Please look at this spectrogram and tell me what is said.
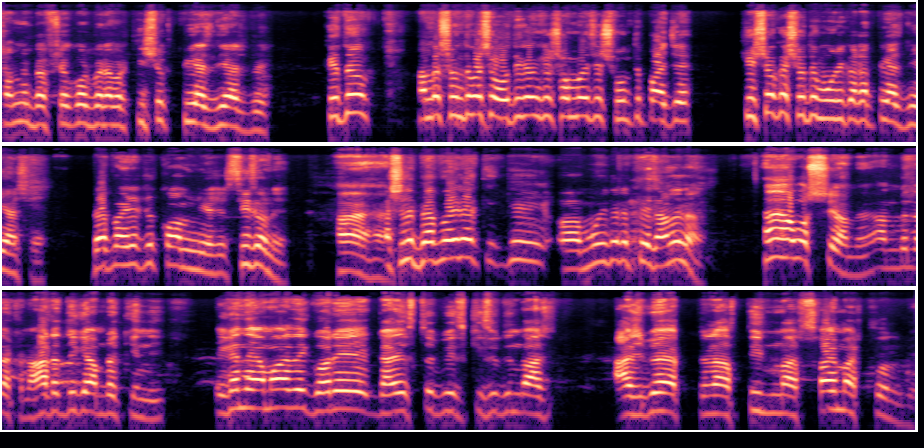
সামনে ব্যবসা করবেন আবার কৃষক পেঁয়াজ নিয়ে আসবে। কিন্তু আমরা শুনতে পাচ্ছি অধিকাংশ সময় যে শুনতে পাই যে কৃষকের শুধু মুড়ি কাটা পেঁয়াজ নিয়ে আসে। ব্যাপারীরা একটু কম নিয়ে আসে সিজনে। হ্যাঁ হ্যাঁ। আসলে ব্যাপারীরা কি মুড়ি কাটা পেঁয়াজ আনে না? হ্যাঁ অবশ্যই আনে। আনবেন না কেন হাটের দিকে আমরা কিনি। এখানে আমাদের ঘরে গাড়িস্থ বীজ কিছুদিন আস- আসবে একটা না তিন মাস ছয় মাস চলবে।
